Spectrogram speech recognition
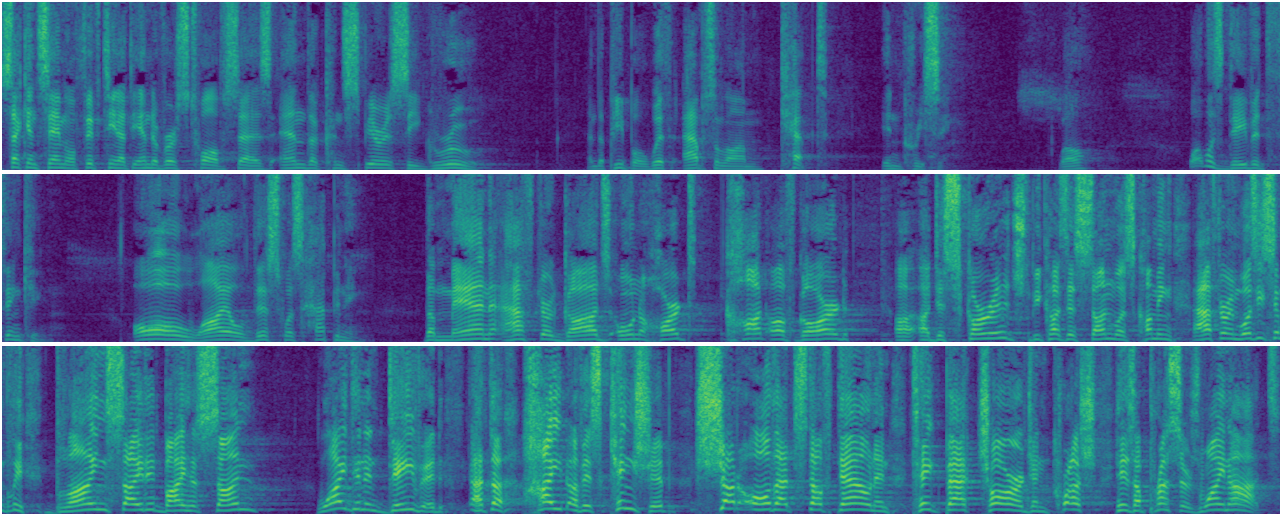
2 Samuel 15 at the end of verse 12 says, And the conspiracy grew, and the people with Absalom kept increasing. Well, what was David thinking all while this was happening? The man after God's own heart, caught off guard, uh, uh, discouraged because his son was coming after him? Was he simply blindsided by his son? Why didn't David, at the height of his kingship, shut all that stuff down and take back charge and crush his oppressors? Why not?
